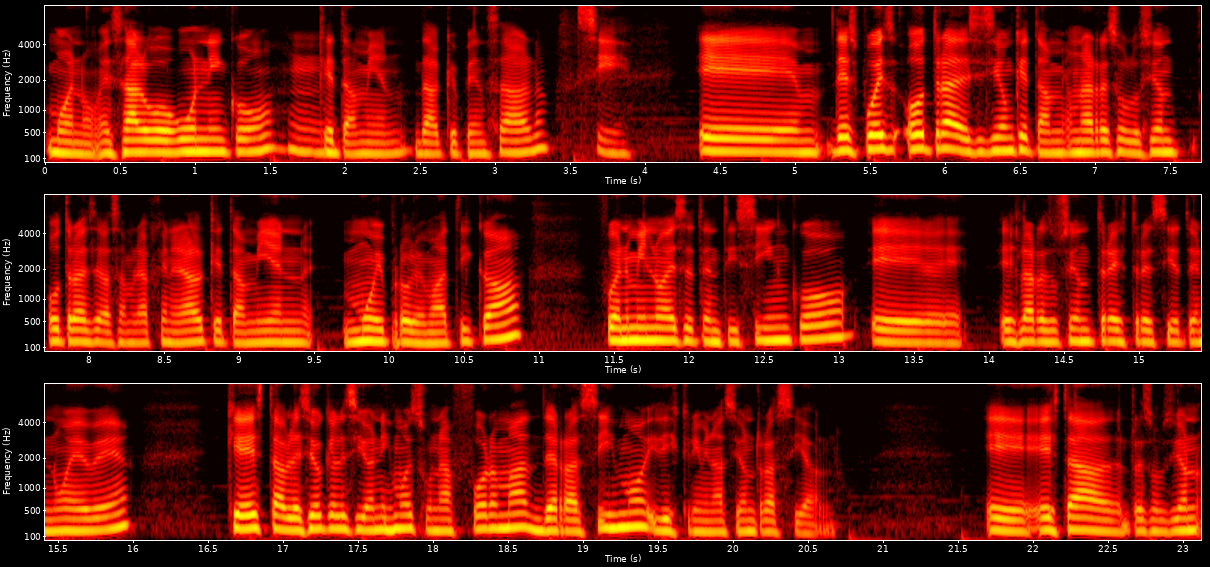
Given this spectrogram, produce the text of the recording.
bueno, es algo único Mm. que también da que pensar. Sí. Eh, después, otra decisión que también, una resolución otra vez de la Asamblea General que también muy problemática, fue en 1975, eh, es la resolución 3379, que estableció que el sionismo es una forma de racismo y discriminación racial. Eh, esta resolución,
